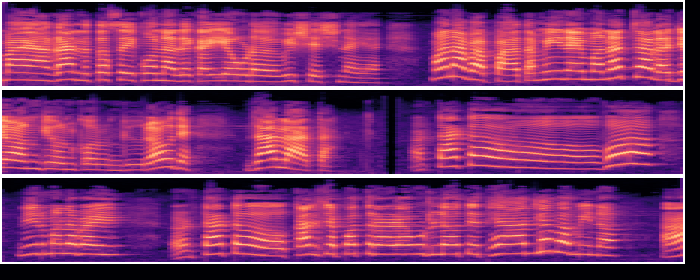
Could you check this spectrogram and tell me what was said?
माया गाणं तसंही कोणाला काही एवढं विशेष नाही आहे म्हणा बापा आता मी नाही म्हणत चला जेवण घेऊन करून घेऊ राहू दे झालं आता टाट व निर्मलाबाई टाट कालच्या पत्राळ्या उडल्या होते ते आणले बा मी ना आ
